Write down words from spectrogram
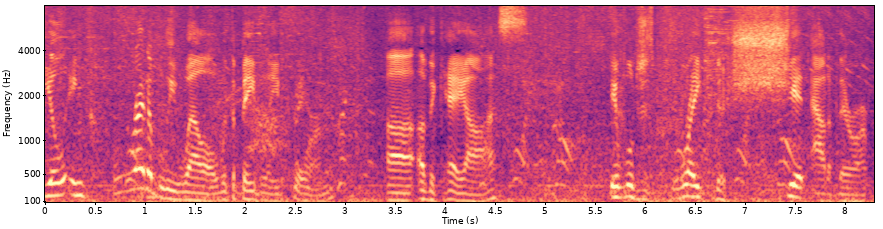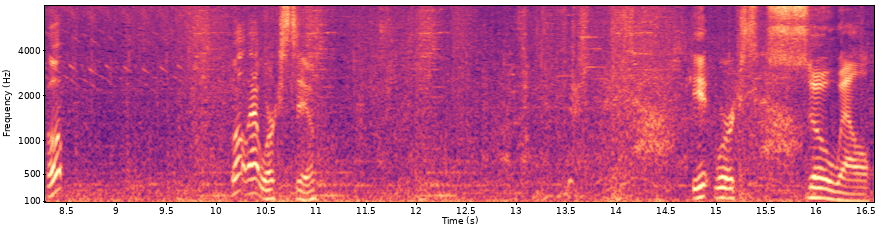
deal incredibly well with the Beyblade form uh, of the Chaos. It will just break the shit out of their arm. Oh, well, that works too. It works so well.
